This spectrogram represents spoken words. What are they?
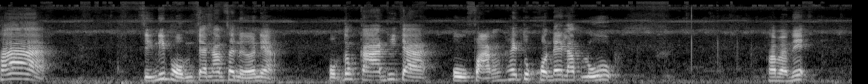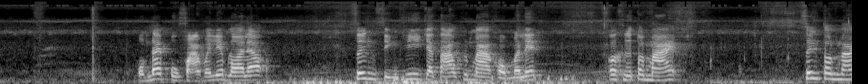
ถ้าสิ่งที่ผมจะนำเสนอเนี่ย ผมต้องการที่จะปลูกฝังให้ทุกคนได้รับรู้ทำแบบนี้ ผมได้ปลูกฝังไปเรียบร้อยแล้ว ซึ่งสิ่งที่จะตามขึ้นมาของเมล็ด ก็คือต้นไม้ ซึ่งต้นไม้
